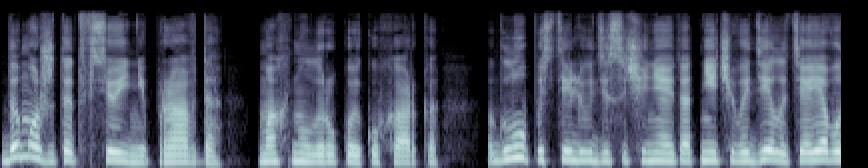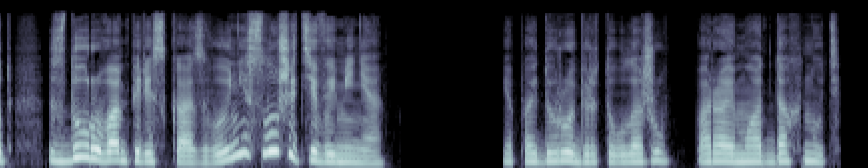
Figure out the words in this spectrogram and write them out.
«Да может, это все и неправда», — махнула рукой кухарка. «Глупости люди сочиняют от нечего делать, а я вот с дуру вам пересказываю. Не слушайте вы меня». «Я пойду Роберта уложу, пора ему отдохнуть»,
